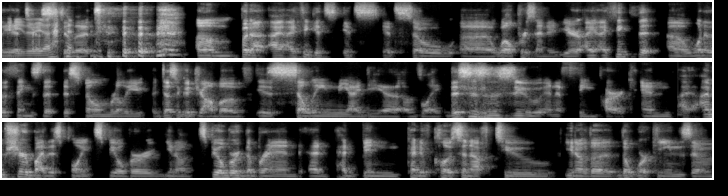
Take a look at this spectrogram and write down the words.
really attest yeah. to that. um, but I, I think it's it's it's so uh, well presented here. I, I think that uh, one of the things that this film really does a good job of is selling the idea of like this is a zoo and a theme park, and I, I'm sure by this point Spielberg, you know, Spielberg the brand had had been kind of close enough to you know the the workings of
